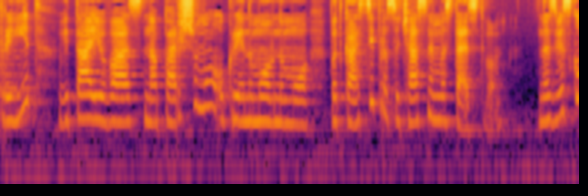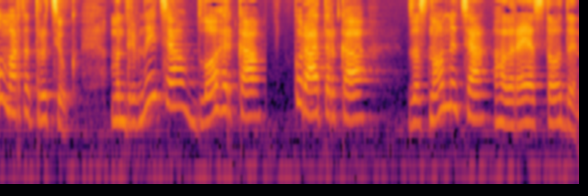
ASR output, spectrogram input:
привіт! Вітаю вас на першому україномовному подкасті про сучасне мистецтво. На зв'язку Марта Троцюк, мандрівниця, блогерка, кураторка, засновниця галерея 101.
